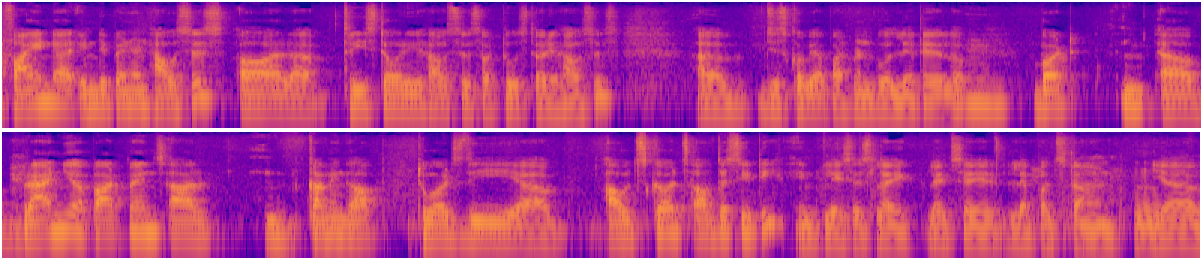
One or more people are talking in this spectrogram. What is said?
find are independent houses or uh, three story houses or two story houses. Uh, जिसको भी apartment बोल लेते हैं लोग. But uh, brand new apartments are coming up towards the uh, outskirts of the city in places like let's say Leopardstown, yeah,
